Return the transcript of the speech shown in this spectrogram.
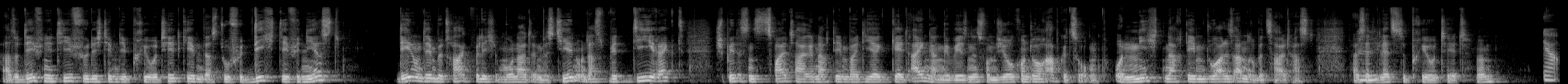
Also definitiv würde ich dem die Priorität geben, dass du für dich definierst, den und den Betrag will ich im Monat investieren und das wird direkt spätestens zwei Tage nachdem bei dir Geldeingang gewesen ist vom Girokonto auch abgezogen und nicht nachdem du alles andere bezahlt hast. Das ist ja die mhm. letzte Priorität. Ne? Ja.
